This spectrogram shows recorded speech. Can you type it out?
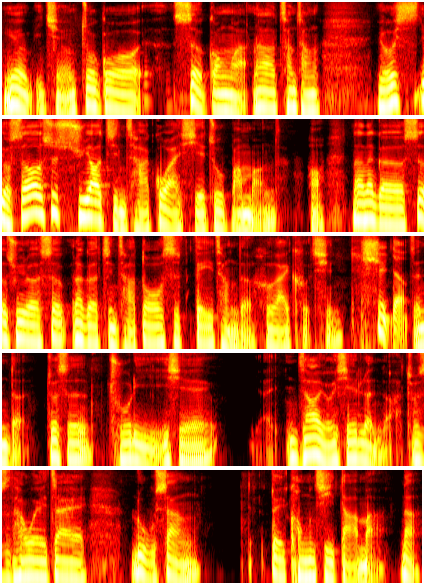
因为以前做过社工啊，那常常有有时候是需要警察过来协助帮忙的，好，那那个社区的社那个警察都是非常的和蔼可亲，是的，真的就是处理一些，你知道有一些人啊，就是他会在路上对空气大骂，那。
